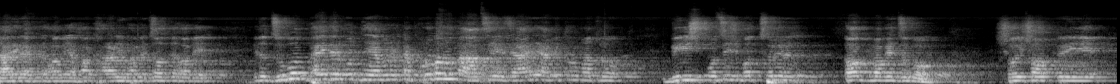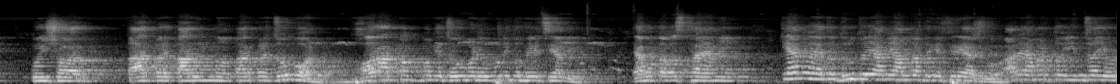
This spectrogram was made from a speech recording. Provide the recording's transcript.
দাঁড়িয়ে রাখতে হবে, হক ভাবে চলতে হবে। কিন্তু যুবক ভাইদের মধ্যে এমন একটা প্রবণতা আছে যে আমি তো মাত্র বিশ, পঁচিশ বছরের টকবগে যুবক। শৈশব পেরিয়ে কৈশোর, তারপরে তারুণ্য, তারপরে যৌবন। ভরা টকবগে যৌবনে উপনীত হয়েছি আমি। এমন অবস্থায় আমি, কেন এত দ্রুতই আমি আল্লাহর দিকে ফিরে আসব? আরে আমার তো এনজয় ইউর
